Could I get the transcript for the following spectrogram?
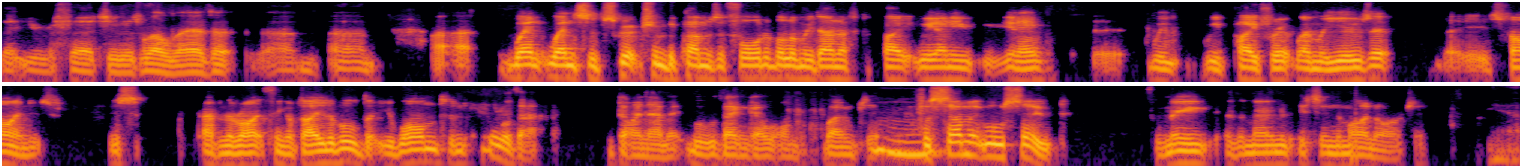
that you refer to as well there. That um, um, uh, when when subscription becomes affordable and we don't have to pay, we only you know uh, we we pay for it when we use it. It's fine. It's it's having the right thing available that you want, and all of that dynamic will then go on, won't it? Mm. For some, it will suit. For me, at the moment, it's in the minority. Yeah.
